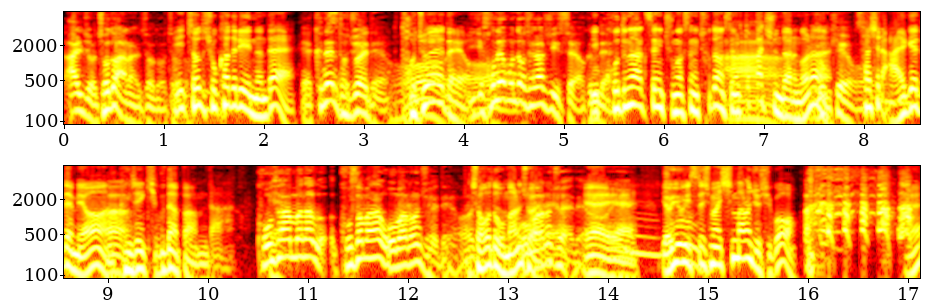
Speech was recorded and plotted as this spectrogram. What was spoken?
알죠. 저도 알아요, 저도. 저도. 이 저도 조카들이 있는데 예, 큰애는 더 줘야 돼요. 더 줘야 돼요. 이게 손해 본다고 생각할 수 있어요. 이 근데. 고등학생, 중학생, 초등학생을 아, 똑같이 준다는 거는 이렇게요. 사실 알게 되면 아. 굉장히 기분 나빠합니다. 고3은 한, 고3은 한 5만 원 줘야 돼요. 적어도 5만 원 줘야 5만 원 돼요. 줘야 돼요. 예, 예. 여유 있으시면 10만 원 주시고. 예?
